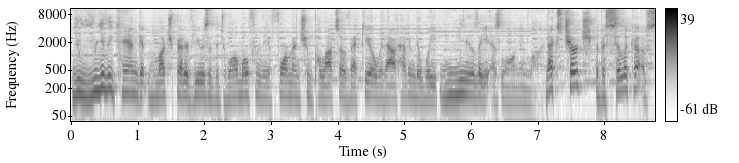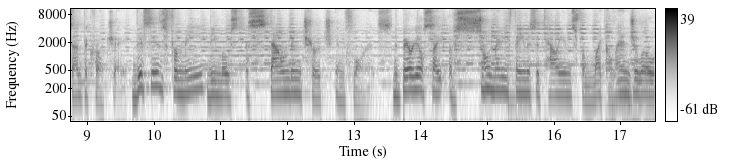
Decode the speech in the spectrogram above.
You really can get much better views of the Duomo from the aforementioned Palazzo Vecchio without having to wait nearly as long in line. Next church, the Basilica of Santa Croce. This is, for me, the most astounding church in Florence. The burial site of so many famous Italians from Michelangelo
